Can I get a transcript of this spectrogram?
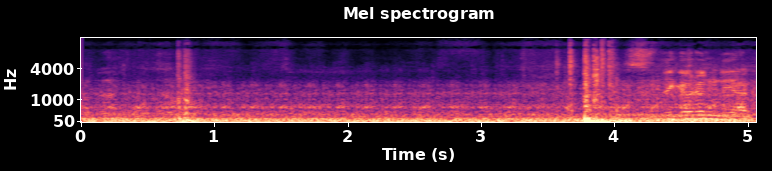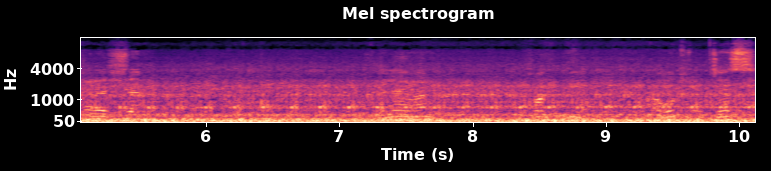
Burada. Tamam. Siz de görün diye arkadaşlar. Böyle hemen ufak bir hava tutacağız.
